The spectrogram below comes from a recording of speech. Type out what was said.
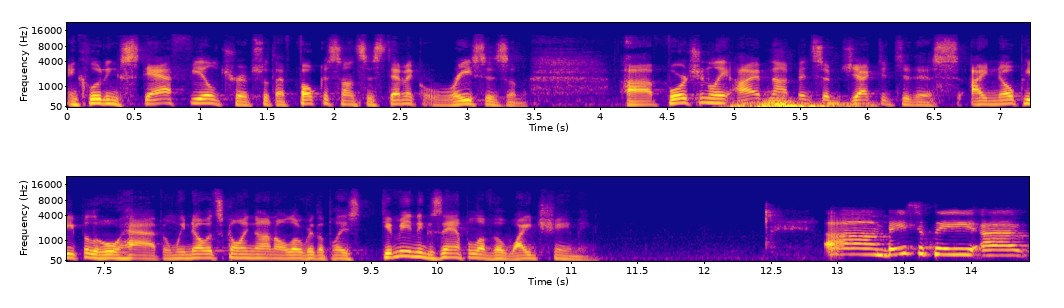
including staff field trips with a focus on systemic racism. Uh, fortunately, I have not been subjected to this. I know people who have, and we know what's going on all over the place. Give me an example of the white shaming. Um, basically, uh,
